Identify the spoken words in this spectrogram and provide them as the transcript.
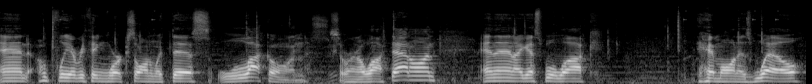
and hopefully everything works on with this lock on. So we're gonna lock that on, and then I guess we'll lock him on as well.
